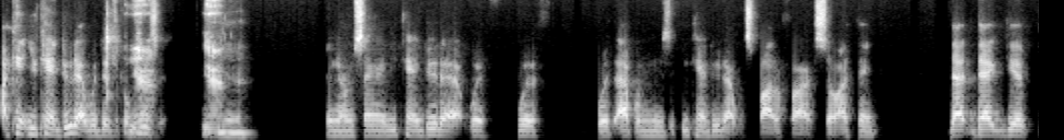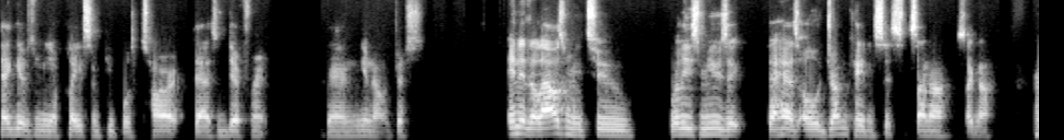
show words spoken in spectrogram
I can't. You can't do that with digital Yeah. music. Yeah. Yeah. You know what I'm saying? You can't do that with with with Apple Music. You can't do that with Spotify. So I think that that give that gives me a place in people's heart that's different than you know just, and it allows me to release music that has old drum cadences. It's like nah, it's like nah.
